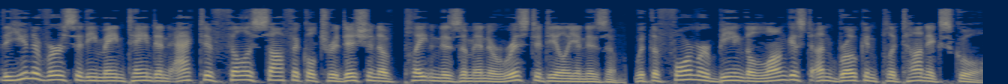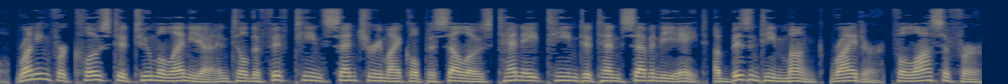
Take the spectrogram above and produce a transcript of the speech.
The university maintained an active philosophical tradition of Platonism and Aristotelianism, with the former being the longest unbroken Platonic school, running for close to two millennia until the 15th century. Michael Psellos (1018–1078), a Byzantine monk, writer, philosopher,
